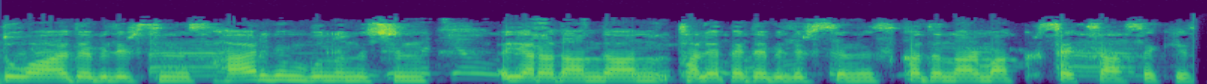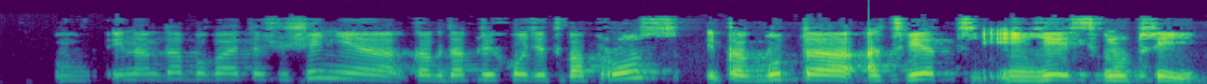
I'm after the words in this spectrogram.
dua edebilirsiniz. Her gün bunun için Yaradan'dan talep edebilirsiniz. Kadınlar Mak 88. Иногда бывает ощущение, когда приходит вопрос, и как будто ответ есть внутри.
